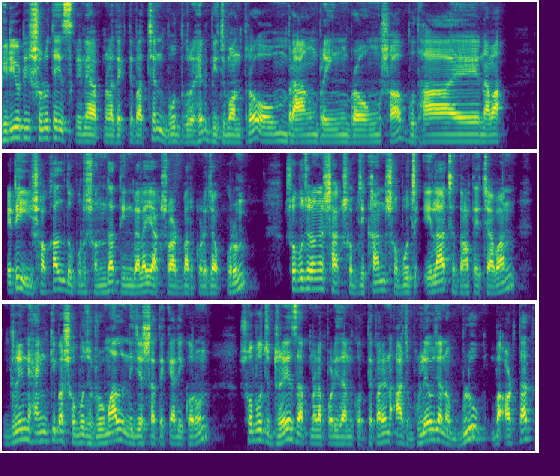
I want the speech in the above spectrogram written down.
ভিডিওটির শুরুতেই স্ক্রিনে আপনারা দেখতে পাচ্ছেন বুধ গ্রহের বীজমন্ত্র ওম ব্রাং ব্রিং ব্রং স বুধায় নামা। এটি সকাল দুপুর সন্ধ্যা তিন বেলায় একশো আটবার করে জপ করুন। সবুজ রঙের শাকসবজি খান, সবুজ এলাচ, দাঁতে চাবান গ্রিন হ্যাঙ্কি বা সবুজ রুমাল নিজের সাথে ক্যারি করুন। সবুজ ড্রেস আপনারা পরিধান করতে পারেন। আজ ভুলেও যেন ব্লু বা অর্থাৎ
